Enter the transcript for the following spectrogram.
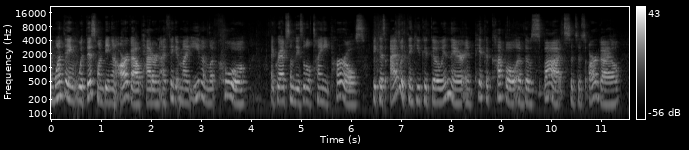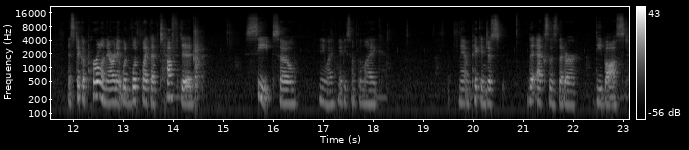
And one thing with this one being an argyle pattern, I think it might even look cool. I grabbed some of these little tiny pearls because I would think you could go in there and pick a couple of those spots since it's argyle and stick a pearl in there and it would look like a tufted seat. So anyway, maybe something like I I'm picking just the X's that are debossed.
